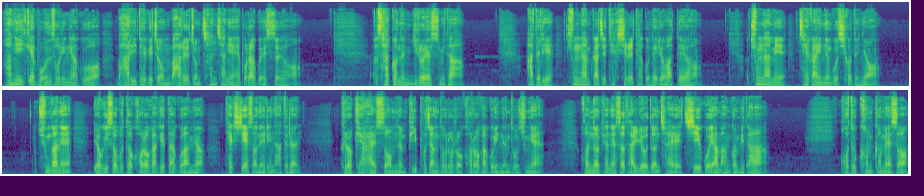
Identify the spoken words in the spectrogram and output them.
아니 이게 뭔 소리냐고 말이 되게 좀 말을 좀 찬찬히 해보라고 했어요. 사건은 이러했습니다. 아들이 충남까지 택시를 타고 내려왔대요. 충남이 제가 있는 곳이거든요. 중간에 여기서부터 걸어가겠다고 하며 택시에서 내린 아들은 그렇게 알 수 없는 비포장 도로로 걸어가고 있는 도중에 건너편에서 달려오던 차에 치이고야 만 겁니다. 어두컴컴해서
